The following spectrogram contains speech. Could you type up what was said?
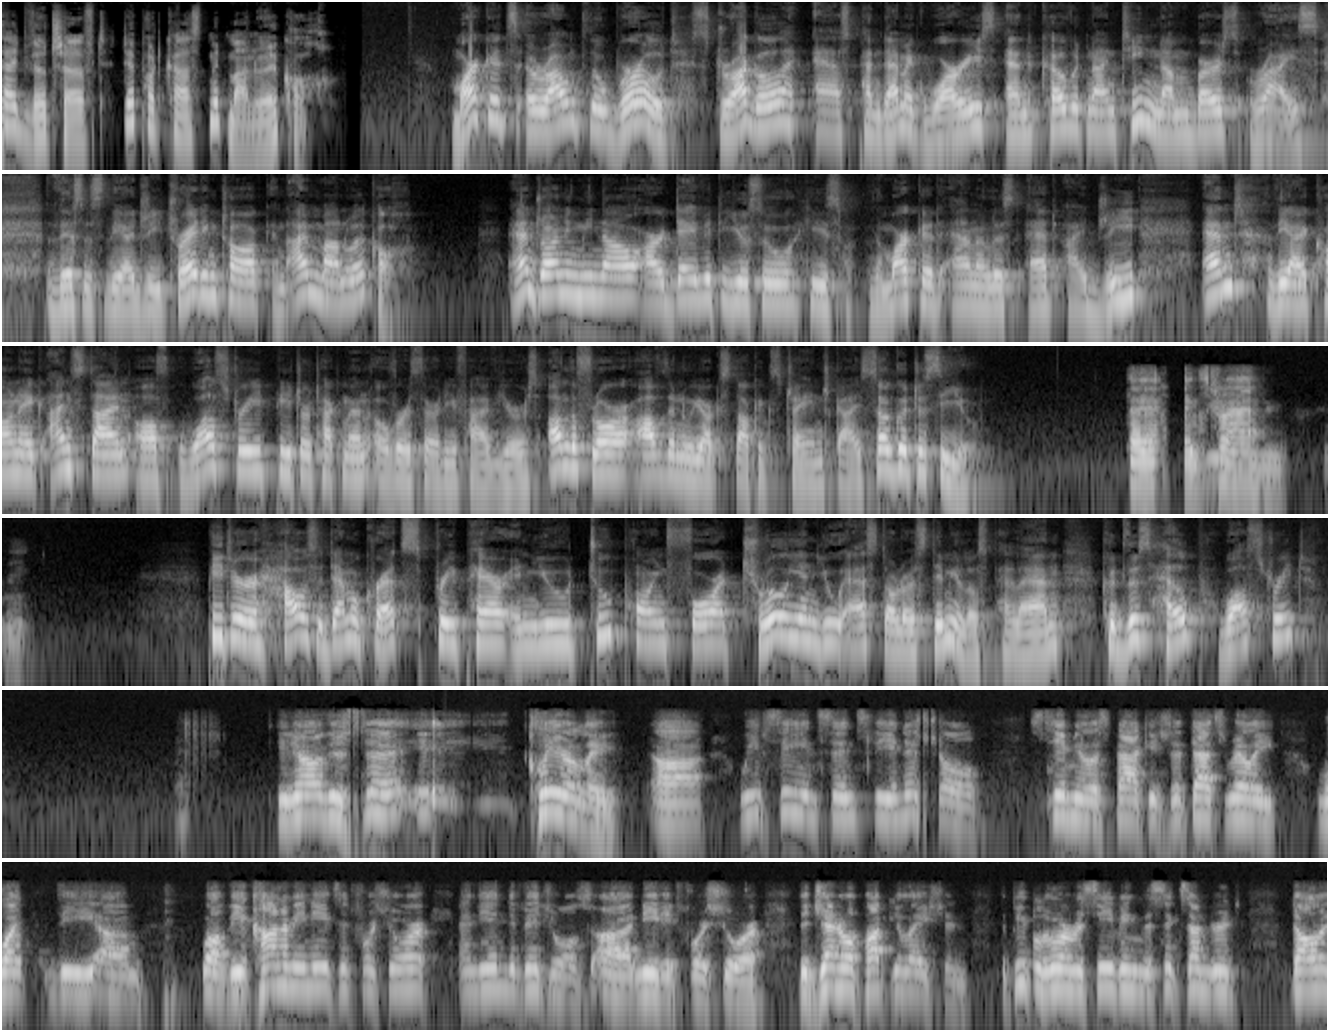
Inside Wirtschaft, der Podcast mit Manuel Koch. Markets around the world struggle as pandemic worries and COVID 19 numbers rise. This is the IG Trading Talk, and I'm Manuel Koch. And joining me now are David Iusow, he's the market analyst at IG, and the iconic Einstein of Wall Street, Peter Tuchman, over 35 years on the floor of the New York Stock Exchange. Guys, so good to see you. Thanks for having me. Peter, how's the Democrats prepare a new 2.4 trillion US dollar stimulus plan? Could this help Wall Street? You know, there's uh, clearly uh, we've seen since the initial stimulus package that that's really what the um, well the economy needs it for sure and the individuals uh, need it for sure the general population the people who are receiving the $600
